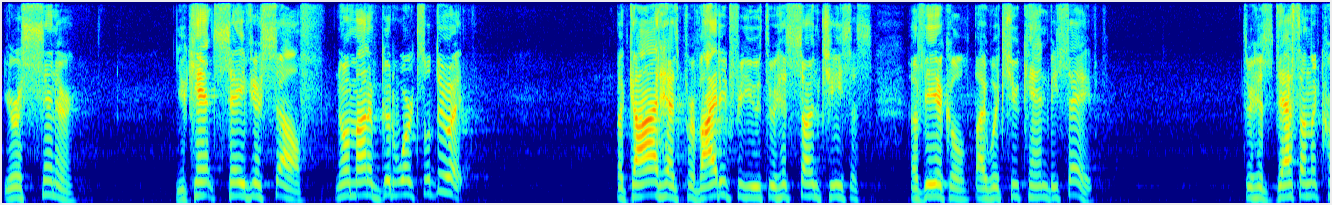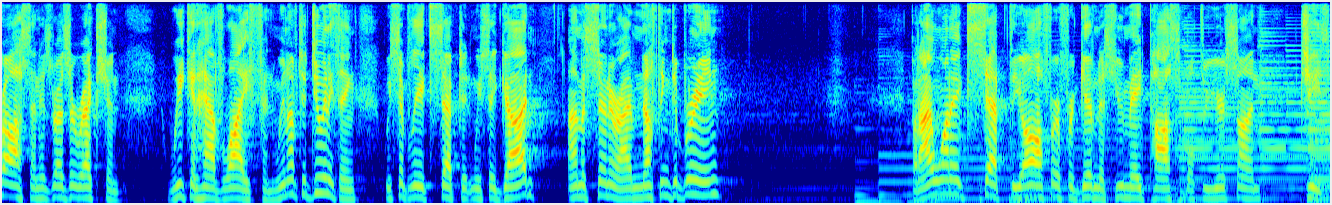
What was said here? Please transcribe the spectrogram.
you're a sinner. You can't save yourself. No amount of good works will do it. But God has provided for you through His Son Jesus a vehicle by which you can be saved. Through his death on the cross and his resurrection, we can have life. And we don't have to do anything. We simply accept it. And we say, God, I'm a sinner. I have nothing to bring. But I want to accept the offer of forgiveness you made possible through your son, Jesus.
